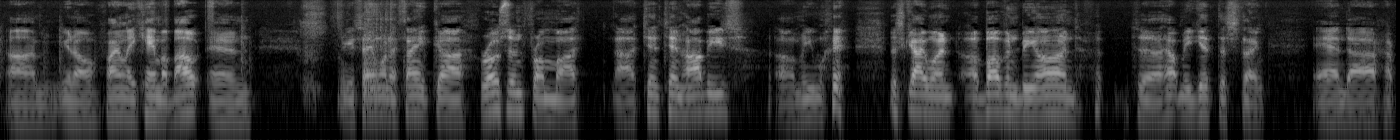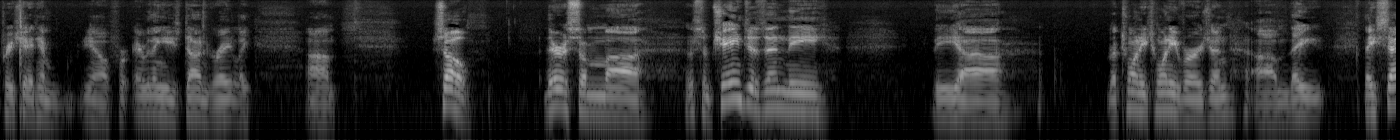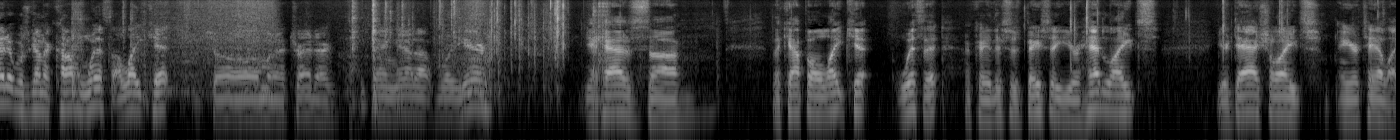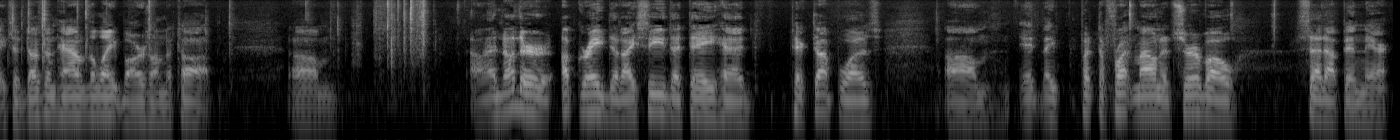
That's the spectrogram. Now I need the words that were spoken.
um, you know, finally came about and like I say, I want to thank uh, Rosen from uh, uh, Tintin Hobbies. Um, he this guy went above and beyond to help me get this thing, and uh, I appreciate him, you know, for everything he's done greatly. Um, so there's some uh, there's some changes in the the uh, the 2020 version. Um, they they said it was going to come with a light kit, so I'm going to try to bang that up for you here it has uh, the Capo light kit with it. Okay, this is basically your headlights, your dash lights, and your tail lights. It doesn't have the light bars on the top. Um, uh, another upgrade that I see that they had picked up was um, it, they put the front mounted servo setup in there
